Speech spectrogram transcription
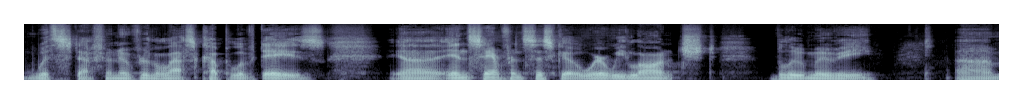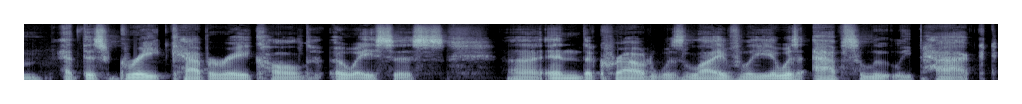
with Stephan over the last couple of days uh, in San Francisco, where we launched Blue Movie um, at this great cabaret called Oasis. Uh, and the crowd was lively. It was absolutely packed.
